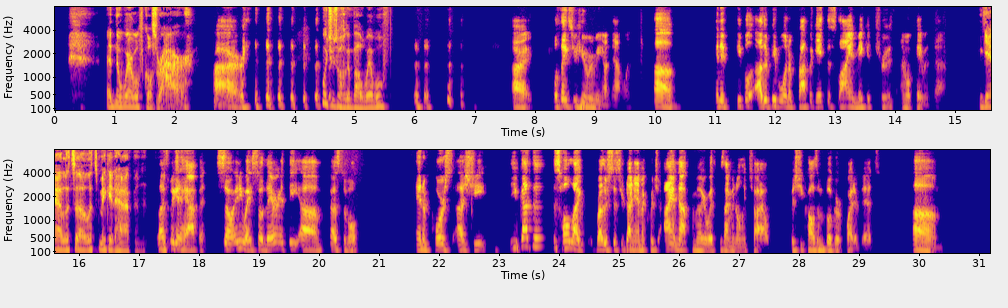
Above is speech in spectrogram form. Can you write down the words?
And the werewolf goes, Rawr. Arr. What you talking about, werewolf? All right. Well, thanks for humoring me on that one. Um, and if people, other people want to propagate this lie and make it truth, I'm okay with that. Yeah, let's uh let's make it happen. let's make it happen. So anyway, so they're at the um, festival, and of course, uh, she. You've got this, this whole like brother sister dynamic, which I am not familiar with because I'm an only child, but she calls him Booger quite a bit. Um,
